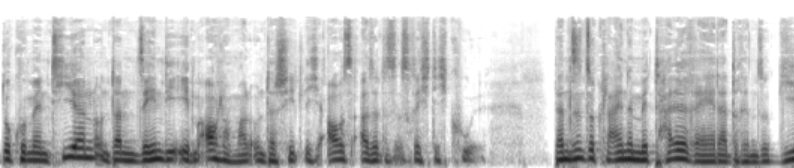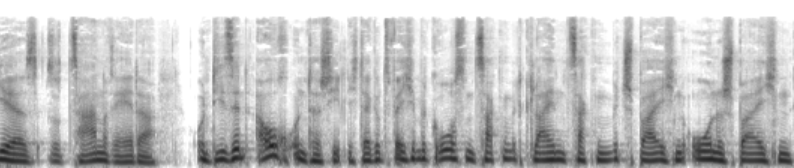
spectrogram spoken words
dokumentieren und dann sehen die eben auch nochmal unterschiedlich aus. Also das ist richtig cool. Dann sind so kleine Metallräder drin, so Gears, so Zahnräder. Und die sind auch unterschiedlich. Da gibt's welche mit großen Zacken, mit kleinen Zacken, mit Speichen, ohne Speichen.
